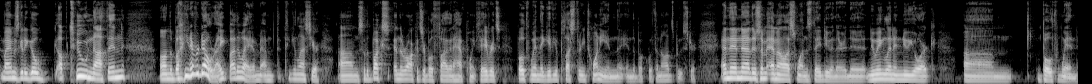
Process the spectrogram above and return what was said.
Miami's going to go up to nothing, on the you never know, right? By the way, I'm, I'm thinking last year. Um, so the Bucks and the Rockets are both five and a half point favorites. Both win. They give you plus three twenty in the in the book with an odds booster. And then uh, there's some MLS ones they do in there. The New England and New York um, both win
